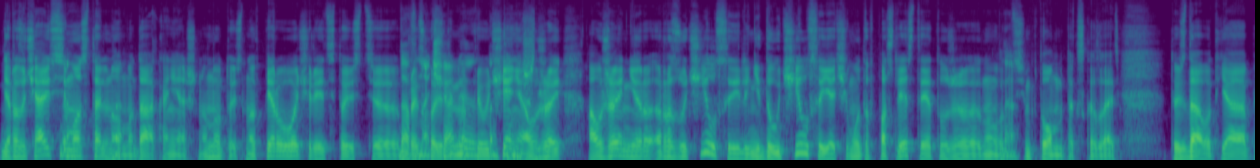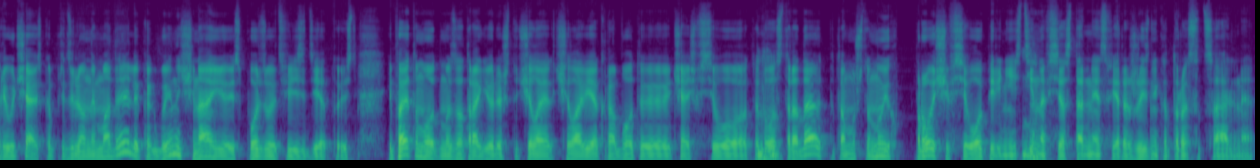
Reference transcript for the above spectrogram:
я разучаюсь всему да, остальному, да. да, конечно. Ну, то есть, но в первую очередь, то есть, э, да, происходит вначале, именно приучение, да, а уже, а уже не разучился или не доучился я чему-то впоследствии, это уже, ну, да. симптомы, так сказать. То есть, да, вот я приучаюсь к определенной модели, как бы, и начинаю ее использовать везде. То есть, и поэтому вот мы затрагивали, что человек-человек работы чаще всего от этого угу. страдают, потому что, ну, их проще всего перенести да. на все остальные сферы жизни, которые социальные.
